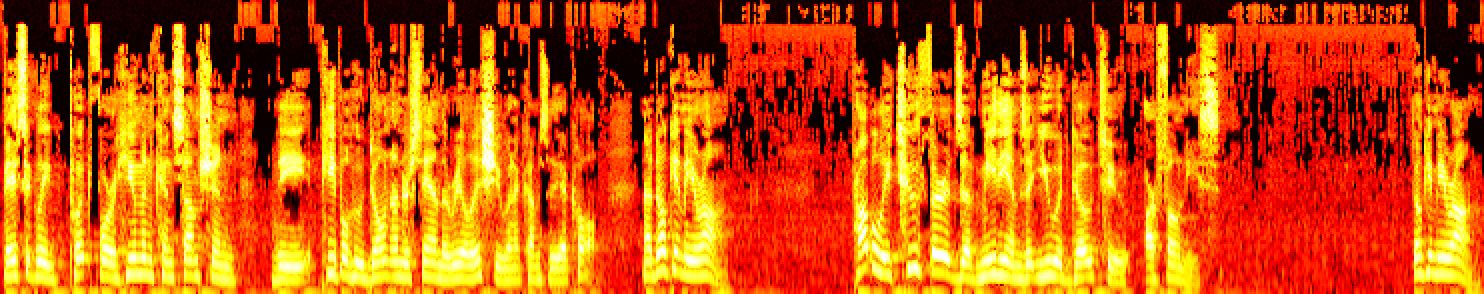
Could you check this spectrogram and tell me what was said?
basically put for human consumption the people who don't understand the real issue when it comes to the occult. Now, don't get me wrong. Probably two thirds of mediums that you would go to are phonies. Don't get me wrong.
